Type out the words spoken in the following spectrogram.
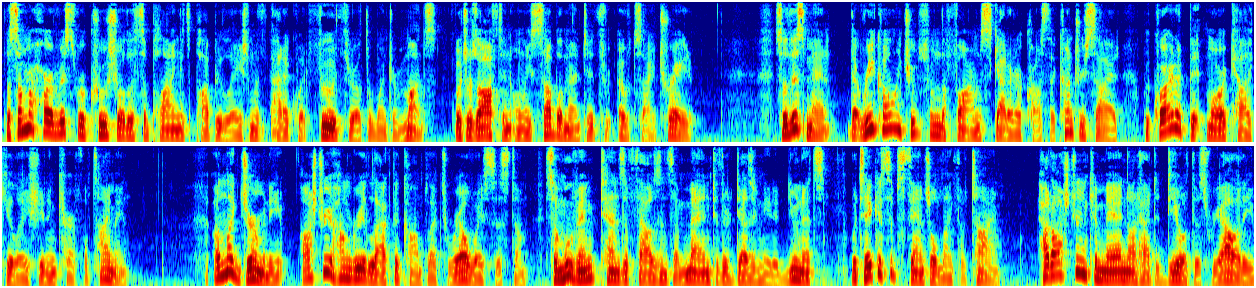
The summer harvests were crucial to supplying its population with adequate food throughout the winter months, which was often only supplemented through outside trade. So this meant that recalling troops from the farms scattered across the countryside required a bit more calculation and careful timing. Unlike Germany, Austria Hungary lacked a complex railway system, so moving tens of thousands of men to their designated units would take a substantial length of time. Had Austrian command not had to deal with this reality,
